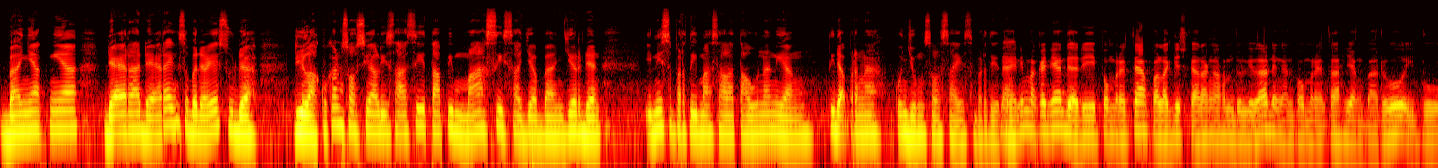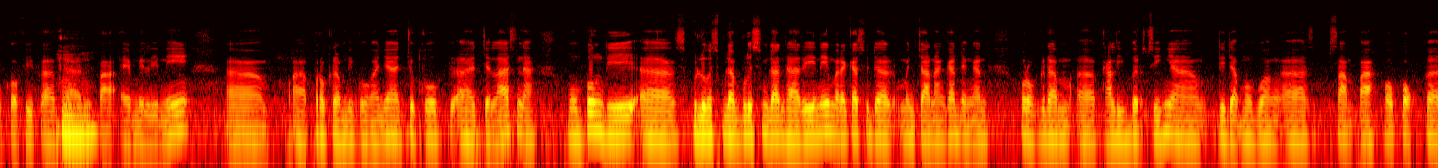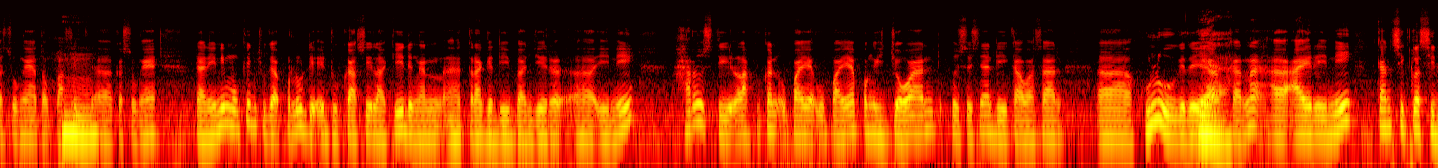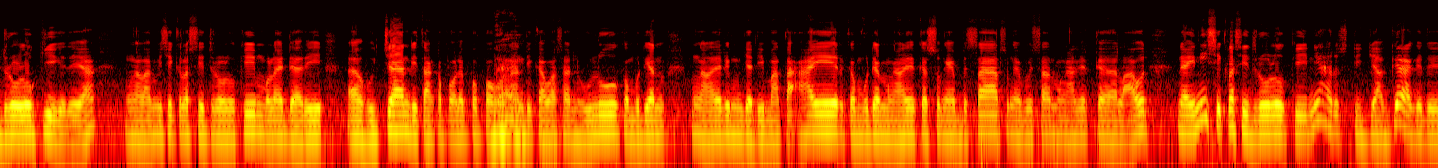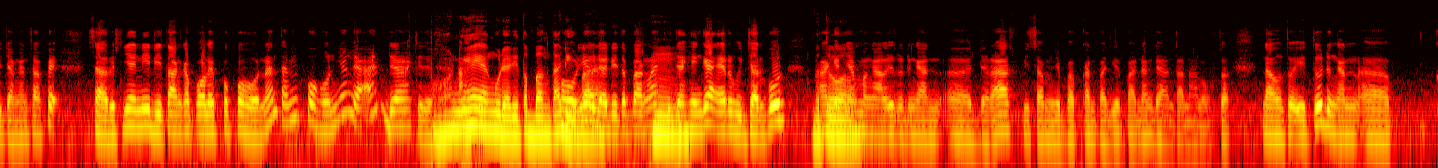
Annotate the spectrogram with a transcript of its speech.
banyaknya daerah-daerah yang sebenarnya sudah dilakukan sosialisasi tapi masih saja banjir dan ini seperti masalah tahunan yang tidak pernah kunjung selesai seperti itu. Nah ini makanya dari pemerintah apalagi sekarang alhamdulillah dengan pemerintah yang baru Ibu Kofifa dan hmm. Pak Emil ini uh, program lingkungannya cukup uh, jelas. Nah mumpung di uh, sebelum 99 hari ini mereka sudah mencanangkan dengan program uh, kali bersihnya tidak membuang uh, sampah popok ke sungai atau plastik hmm. uh, ke sungai dan ini mungkin juga perlu diedukasi lagi dengan uh, tragedi banjir uh, ini harus dilakukan upaya-upaya penghijauan khususnya di kawasan uh, hulu gitu ya yeah. karena uh, air ini kan siklus hidrologi gitu ya mengalami siklus hidrologi mulai dari uh, hujan ditangkap oleh pepohonan Baik. di kawasan hulu, kemudian mengalir menjadi mata air, kemudian mengalir ke sungai besar, sungai besar mengalir ke laut. Nah ini siklus hidrologi ini harus dijaga gitu ya, jangan sampai seharusnya ini ditangkap oleh pepohonan tapi pohonnya nggak ada gitu. Pohonnya Akhir, yang udah ditebang tadi, Pohonnya udah ditebang lagi, hmm. sehingga air hujan pun Betul. akhirnya mengalir dengan uh, deras bisa menyebabkan banjir bandang dan tanah longsor. Nah untuk itu dengan uh,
